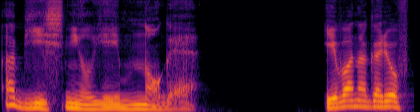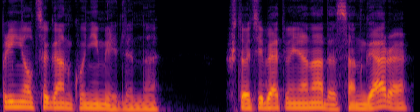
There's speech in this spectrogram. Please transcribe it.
объяснил ей многое. Иван Огарев принял цыганку немедленно. «Что тебе от меня надо, Сангара?»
